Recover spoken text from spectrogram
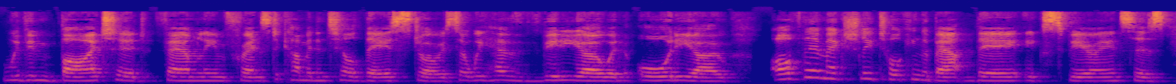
we've invited family and friends to come in and tell their story. So we have video and audio of them actually talking about their experiences.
